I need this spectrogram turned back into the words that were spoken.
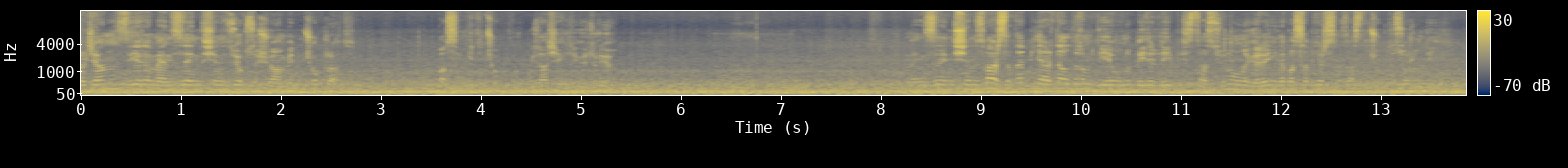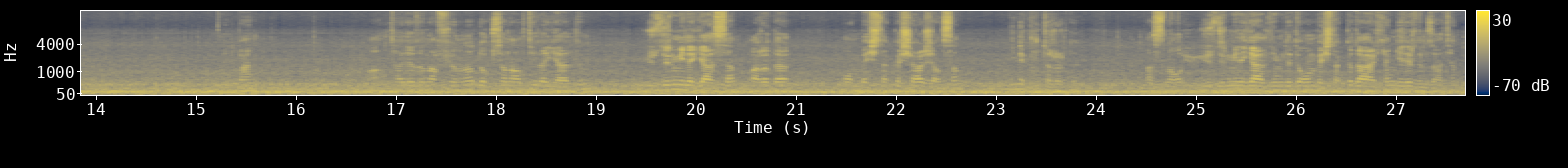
Varacağınız yere menzil endişeniz yoksa şu an benim çok rahat. Basın gidin çok güzel şekilde götürüyor. Menzil endişeniz varsa da bir yerde alırım diye onu belirleyip istasyonu ona göre yine basabilirsiniz aslında çok da sorun değil. Ben Antalya'dan Afyon'a 96 ile geldim. 120 ile gelsem arada 15 dakika şarj alsam yine kurtarırdı. Aslında o 120 ile geldiğimde de 15 dakika daha erken gelirdim zaten.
